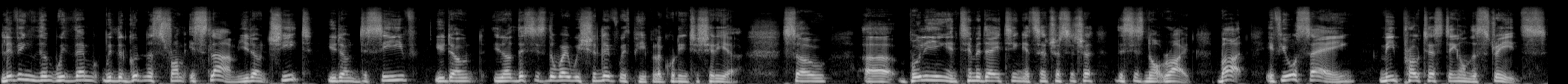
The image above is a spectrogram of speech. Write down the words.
living them with them with the goodness from Islam. You don't cheat, you don't deceive, you don't you know this is the way we should live with people according to Sharia. So. Uh, bullying, intimidating, etc., etc. This is not right. But if you're saying me protesting on the streets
